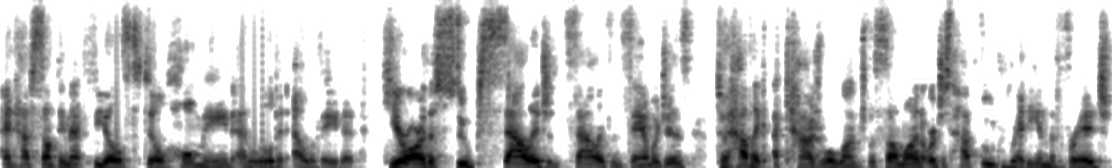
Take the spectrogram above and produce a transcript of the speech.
and have something that feels still homemade and a little bit elevated. Here are the soups, salads, and salads and sandwiches to have like a casual lunch with someone or just have food ready in the fridge.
